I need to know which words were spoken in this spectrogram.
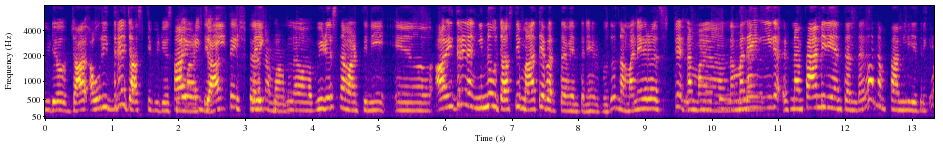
ವಿಡಿಯೋ ಜಾ ಅವ್ರಿದ್ರೆ ಜಾಸ್ತಿ ವಿಡಿಯೋಸ್ ಆ, ಜಾಸ್ತಿ ಇಷ್ಟ ನಮ್ಮ ಮಾಮ. ವಿಡಿಯೋಸ್ನ ಮಾಡ್ತೀನಿ. ಅವ್ರಿದ್ರೆ ಇದ್ರೆ ನಂಗೆ ಇನ್ನೂ ಜಾಸ್ತಿ ಮಾತೆ ಬರ್ತವೆ ಅಂತಾನೆ ಹೇಳ್ಬೋದು. ನಮ್ಮ ಮನೆಯವರು ಅಷ್ಟೇ ನಮ್ಮ ನಮ್ಮ ಮನೆ ಈಗ ನಮ್ ಫ್ಯಾಮಿಲಿ ಅಂತ ಅಂದಾಗ ನಮ್ಮ ಫ್ಯಾಮಿಲಿ ಎದುರಿಗೆ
